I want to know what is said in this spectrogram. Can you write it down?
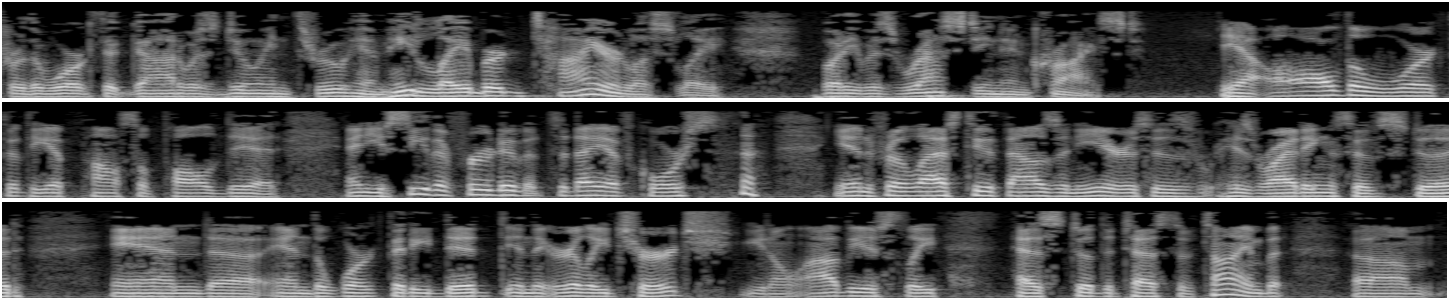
for the work that God was doing through him. He labored tirelessly, but he was resting in Christ. Yeah, all the work that the Apostle Paul did, and you see the fruit of it today, of course. and for the last two thousand years, his his writings have stood, and uh, and the work that he did in the early church, you know, obviously has stood the test of time. But um,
